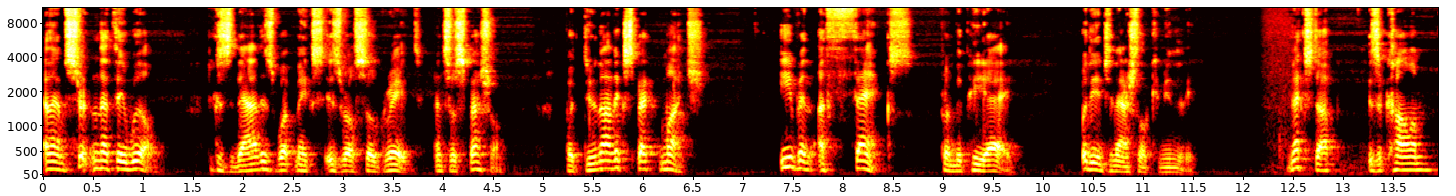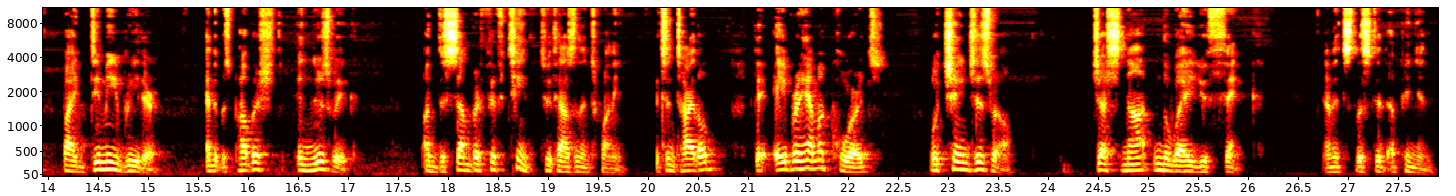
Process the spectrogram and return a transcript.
and I'm certain that they will, because that is what makes Israel so great and so special. But do not expect much, even a thanks from the PA or the international community. Next up is a column by Dimi Reider, and it was published in Newsweek on December 15, 2020. It's entitled The Abraham Accords Will Change Israel, Just Not in the Way You Think, and its listed opinion.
